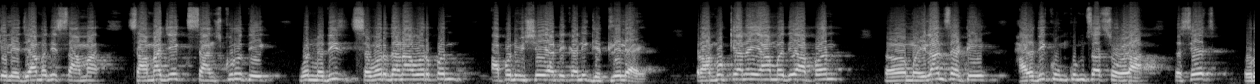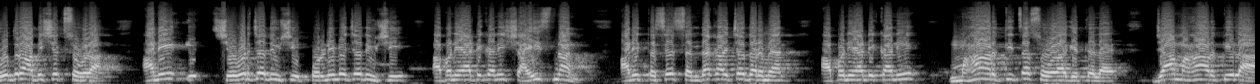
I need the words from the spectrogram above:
केले ज्यामध्ये सामा सामाजिक सांस्कृतिक व नदी संवर्धनावर पण आपण विषय या ठिकाणी घेतलेले आहे प्रामुख्याने यामध्ये आपण महिलांसाठी हळदी कुंकुमचा सोहळा तसेच रुद्र अभिषेक सोहळा आणि शेवटच्या दिवशी पौर्णिमेच्या दिवशी आपण या ठिकाणी शाही स्नान आणि तसेच संध्याकाळच्या दरम्यान आपण या ठिकाणी महाआरतीचा सोहळा घेतलेला आहे. ज्या महाआरतीला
